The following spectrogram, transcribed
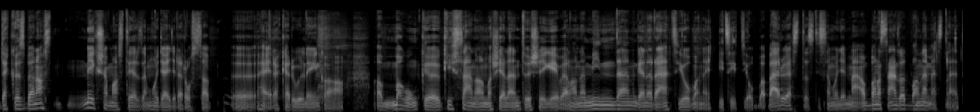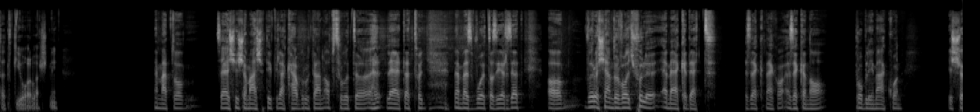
De közben azt, mégsem azt érzem, hogy egyre rosszabb helyre kerülnénk a, a magunk kis szánalmas jelentőségével, hanem minden generációban egy picit jobb. Bár ő ezt azt hiszem, hogy egy, már abban a században nem ezt lehetett kiolvasni. Nem, hát a az első és a második világháború után abszolút lehetett, hogy nem ez volt az érzet. A Vörös Sándor valahogy föl emelkedett ezeknek a, ezeken a problémákon. És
